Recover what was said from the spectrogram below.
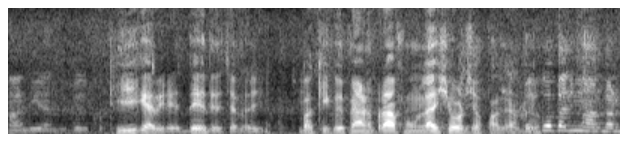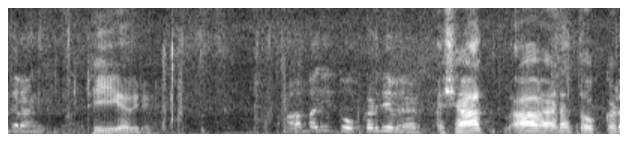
ਹਾਂਜੀ ਹਾਂਜੀ ਬਿਲਕੁਲ। ਠੀਕ ਹੈ ਵੀਰੇ ਦੇ ਦਿਓ ਚਲੋ ਜੀ। ਬਾਕੀ ਕੋਈ ਭੈਣ ਭਰਾ ਫੋਨ ਲਾਏ ਛੋਟ ਛੱਪਾ ਕਰ ਦਿਓ। ਬਿਲਕੁਲ ਭਾਜੀ ਮਾਨਦਾਨ ਕਰਾਂਗੇ। ਠੀਕ ਹੈ ਵੀਰੇ। ਆ ਭਾਜੀ ਤੋਕੜ ਜੇ ਵੈੜ। ਅਸ਼ਾ ਆ ਵੈੜਾ ਤੋਕੜ।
